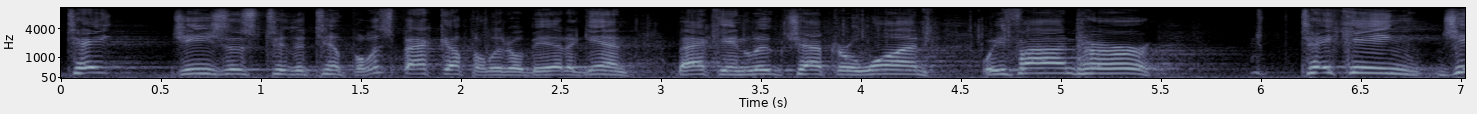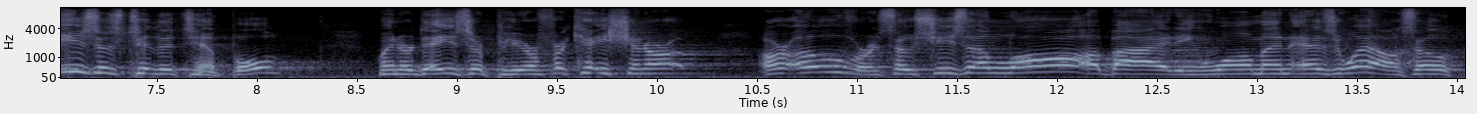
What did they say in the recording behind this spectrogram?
take Jesus to the temple. Let's back up a little bit. Again, back in Luke chapter 1, we find her taking Jesus to the temple when her days of purification are are over. And so she's a law abiding woman as well. So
